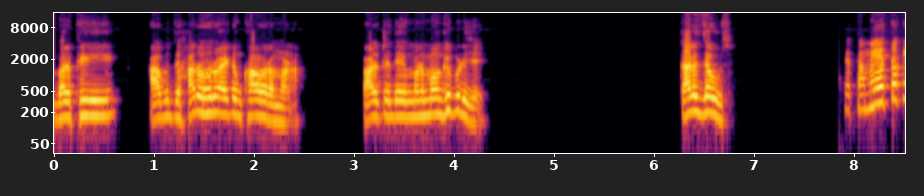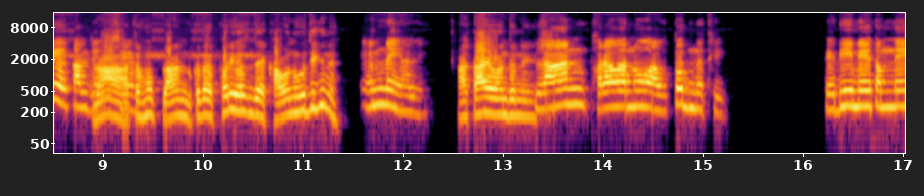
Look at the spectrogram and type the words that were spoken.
બરફી આ બધું સારું સારું આઈટમ ખાવા રમાણા. પાર્ટી દે મને મોંઘી પડી જાય. કાલે જવું છે. તમે તો કે કાલ ના તો હું પ્લાન કદાચ ફરી વખત જાય ખાવાનું વધી ગયું ને. એમ નહીં હાલે. હા કાંઈ વાંધો નહીં. પ્લાન ફરાવાનો આવતો જ નથી. તેથી મેં તમને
